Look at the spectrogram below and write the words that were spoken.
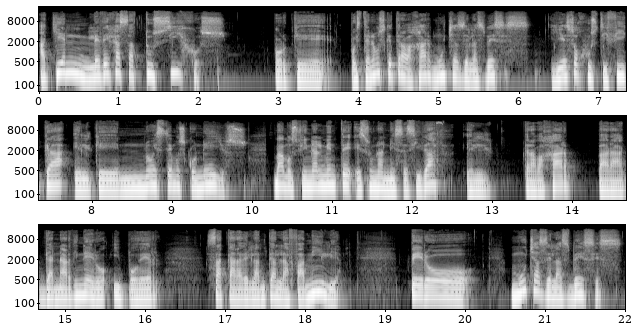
¿A quién le dejas a tus hijos? Porque pues tenemos que trabajar muchas de las veces y eso justifica el que no estemos con ellos. Vamos, finalmente es una necesidad el trabajar para ganar dinero y poder sacar adelante a la familia. Pero muchas de las veces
